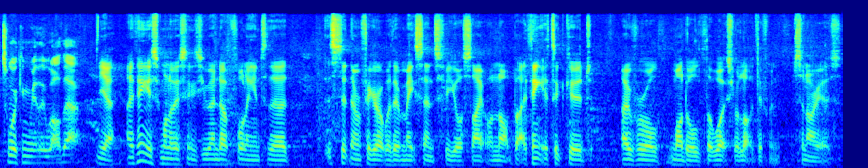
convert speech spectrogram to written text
it's working really well there. yeah. I think it's one of those things you end up falling into the sit there and figure out whether it makes sense for your site or not. But I think it's a good overall model that works for a lot of different scenarios.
